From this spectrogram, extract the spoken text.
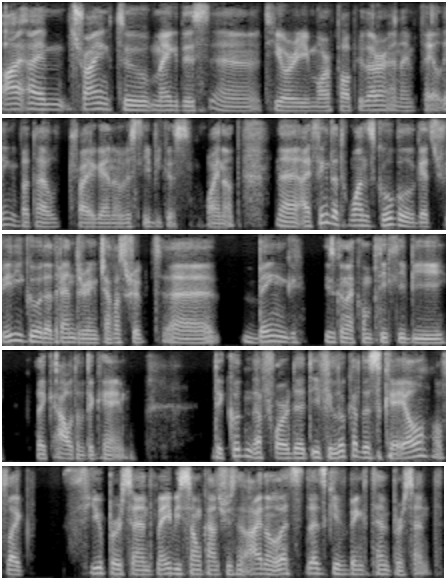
I, am trying to make this uh, theory more popular, and I'm failing, but I'll try again, obviously, because why not? Uh, I think that once Google gets really good at rendering JavaScript, uh, Bing is going to completely be like out of the game. They couldn't afford it. If you look at the scale of like few percent, maybe some countries, I don't know. Let's let's give Bing ten percent.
